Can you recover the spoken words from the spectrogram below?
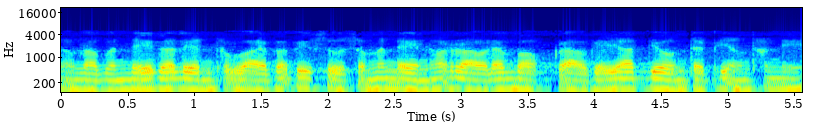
สำหรับวันนี้ก็เรียนถวายพระภิกษุสมณเณรของเราและบอกกล่าวแก่ญาติโยมแต่เพียงเท่านี้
